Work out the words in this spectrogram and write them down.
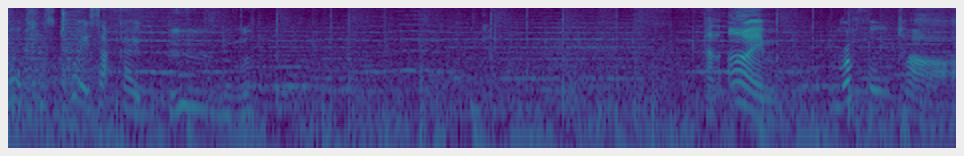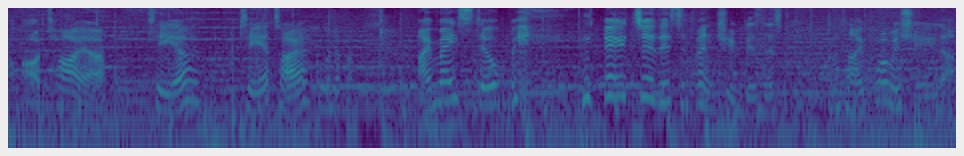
bought his toys that go boom. And I'm ruffled tire, Tia, Tia, Tire, whatever. I may still be new to this adventuring business, but I promise you that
